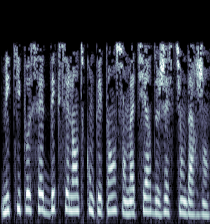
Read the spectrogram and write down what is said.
mais qui possède d'excellentes compétences en matière de gestion d'argent.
